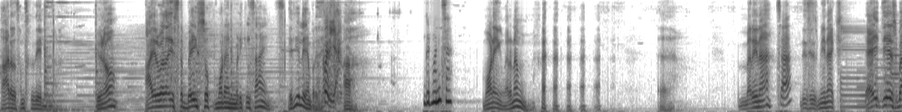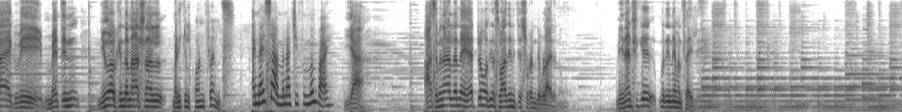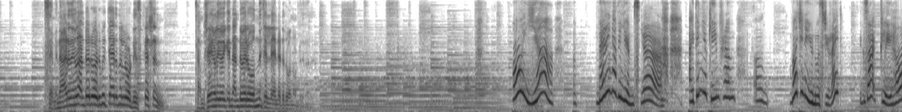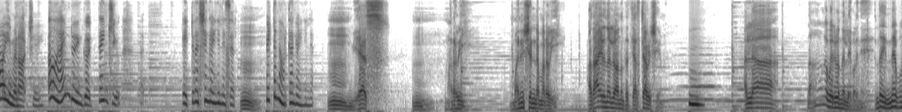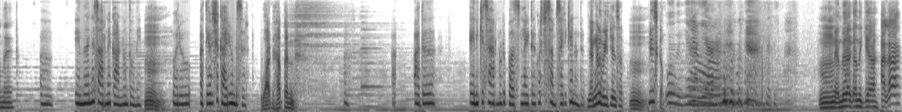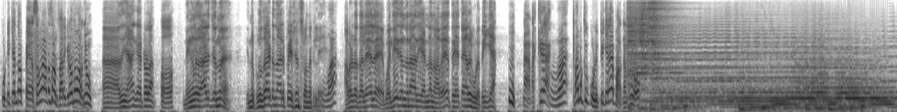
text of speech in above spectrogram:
ഭാരത സംസ്കൃതിയിൽ നിന്നാണ് you know Ayurveda is the base of modern medical science ശരിയല്ലേ ഞാൻ വരിക. പറഞ്ഞത് ആ ഗുഡ് മോർണിംഗ് സാർ മോർണിംഗ് വരണം Marina? Sir? This is Meenakshi. Eight years back, we met in New York International Medical Conference. I know sir, Manachi from Mumbai. Yeah. ആ സെമിനാറിൽ തന്നെ ഏറ്റവും അധികം സ്വാധീനിച്ച സ്റ്റുഡന്റ് ഇവളായിരുന്നു. മീനാക്ഷിക്ക് മരീനെ മനസ്സിലായില്ലേ? സെമിനാറിൽ നിങ്ങൾ രണ്ടുപേരും ഒരുമിച്ചായിരുന്നല്ലോ ഡിസ്കഷൻ സംശയങ്ങൾ ചോദിക്കാൻ രണ്ടുപേരും ഒന്നിച്ചല്ലേ എന്റെ അടുത്ത് വന്നുകൊണ്ടിരുന്നത്. ഓ yeah Marina Williams yeah I think you came from Virginia university Virginia University, how are you are you, Minachi? Oh I'm doing good thank you എട്ട് വർഷം കഴിഞ്ഞില്ലേ സർ. പെട്ടെന്ന് ഓർക്കാൻ കഴിഞ്ഞില്ല. യെസ് മറവി. മനുഷ്യന്റെ മറവി. അതായിരുന്നല്ലോ അന്നത്തെ ചർച്ചാ വിഷയം. അല്ല നാളെ വരുമെന്നല്ലേ പറഞ്ഞേ? എന്താ ഇന്നേ പോന്നേ? ആ, ഇന്ന് തന്നെ സാറിനെ കാണണമെന്ന് തോന്നി. ഒരു അത്യാവശ്യ കാര്യമുണ്ട് സർ വാട്ട് ഹാപ്പൻ അത് എനിക്ക് സാറിനോട് പേഴ്സണൽ ആയിട്ട് കുറച്ച് സംസാരിക്കാനുണ്ട്. ഞങ്ങൾ വെയിറ്റ് ചെയ്യാം സാർ പ്ലീസ് കം എന്ത് കേൾക്കാൻ നിക്കാ? അല്ല കുട്ടിക്ക് എന്തോ പേഴ്സണലായിട്ട് സംസാരിക്കണമെന്ന് പറഞ്ഞു. ആ അത് ഞാൻ കേട്ടോളാം. നിങ്ങൾ താഴെ ചെന്ന് ഇന്ന് പുതുതായിട്ട് നാല് പേഷ്യൻസ് വന്നിട്ടില്ലേ? അവരുടെ തലയിലെ വലിയ ചന്ദനാദി എണ്ണ നിറയെ തേച്ചങ്ങൾ കുളിപ്പിക്ക. നടക്കുക നമുക്ക് കുളിപ്പിക്കലേ പറഞ്ഞിട്ടുള്ളൂ.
